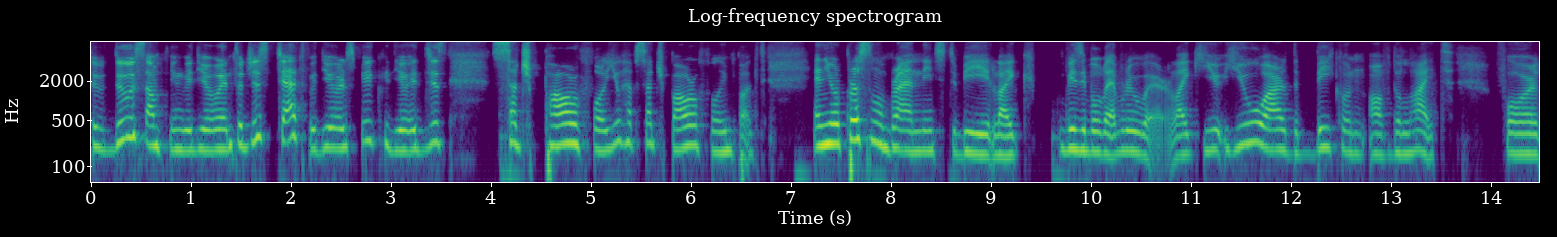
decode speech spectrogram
to do something with you and to just chat with you or speak with you. It's just such powerful. You have such powerful impact. And your personal brand needs to be like visible everywhere. Like you you are the beacon of the light for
